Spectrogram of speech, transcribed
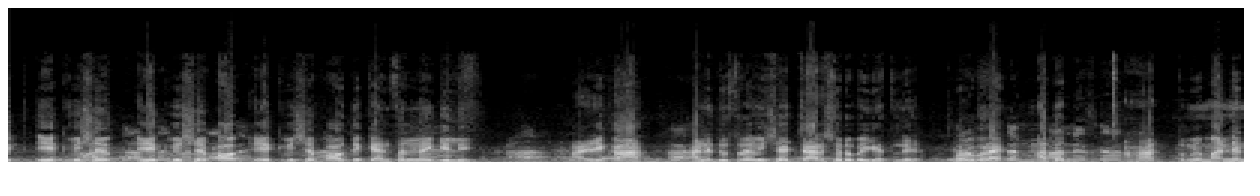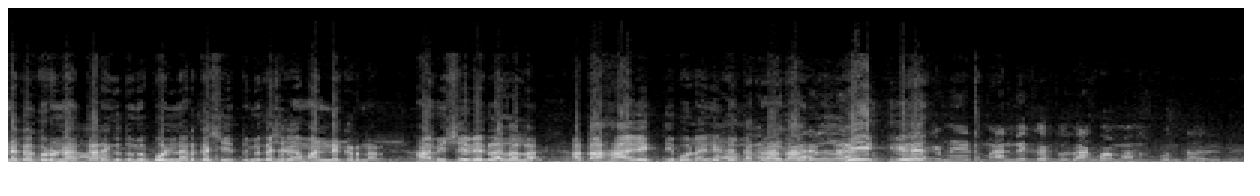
एक एक विषय एक विषय पाव एक विषय पावती कॅन्सल नाही केली. हा, एक हा. आणि दुसरा विषय चारशे रुपये घेतले. बरोबर तर मी आहे मान्यच करत आता. हा तुम्ही मान्य नका करू ना कारण की तुम्ही बोलणार कसे? तुम्ही कसे काय मान्य करणार? हा विषय वेगळा झाला. आता हा व्यक्ती बोलायला ते मान्य तक्रारदार. करेल ना. हे व्यक्ती वेगळा एक मिनिट मान्य करतो. दाखवा माणूस कोणता आहे ते.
